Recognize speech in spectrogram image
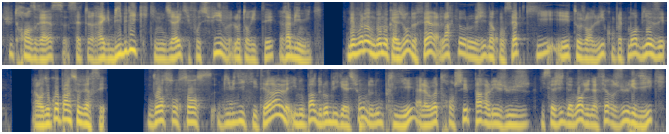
tu transgresses cette règle biblique qui nous dirait qu'il faut suivre l'autorité rabbinique. Mais voilà une bonne occasion de faire l'archéologie d'un concept qui est aujourd'hui complètement biaisé. Alors de quoi parle ce verset? Dans son sens biblique littéral, il nous parle de l'obligation de nous plier à la loi tranchée par les juges. Il s'agit d'abord d'une affaire juridique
